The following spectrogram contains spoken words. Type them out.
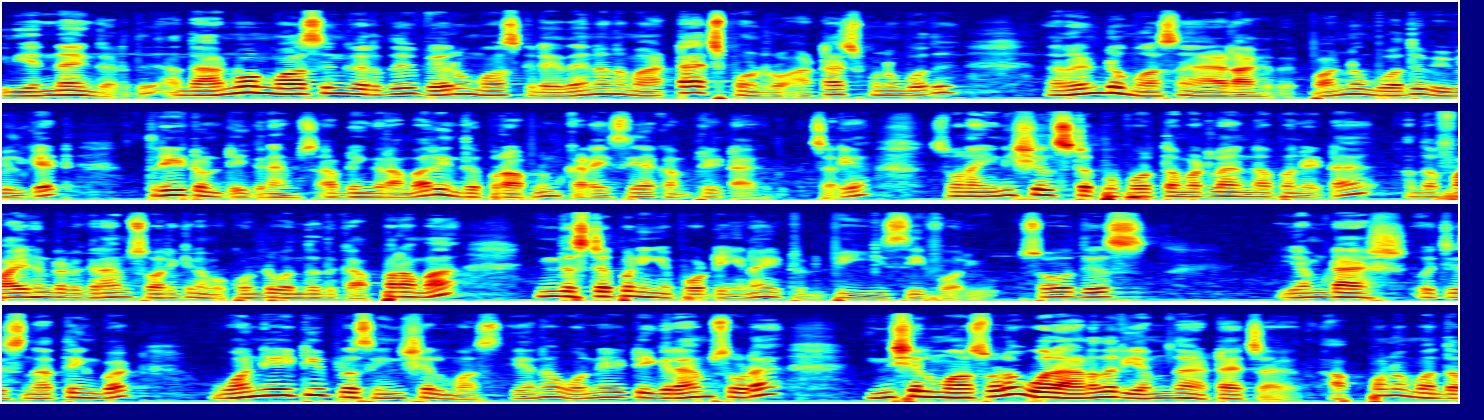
இது என்னங்கிறது. அந்த அன்னோன் மாஸுங்கிறது வெறும் மாஸ் கிடையாது. ஏன்னா நம்ம அட்டாச் பண்ணுறோம் அட்டாச் பண்ணும்போது ரெண்டு மாதம் ஆட் ஆகுது. பண்ணும்போது we will get three twenty grams அப்படிங்கிற மாதிரி இந்த ப்ராப்ளம் கடைசியாக கம்ப்ளீட் ஆகுது. சரியா? ஸோ நான் இனிஷியல் ஸ்டெப்பை பொறுத்த மட்டும் என்ன பண்ணிட்டேன்? அந்த ஃபைவ் ஹண்ட்ரட் கிராம்ஸ் வரைக்கும் நம்ம கொண்டு வந்ததுக்கு அப்புறமா இந்த ஸ்டெப்பை நீங்கள் போட்டிங்கன்னா it will be easy for you so this M dash which is nothing but one eighty plus initial mass ஏன்னா ஒன் எயிட்டி கிராம்ஸோட இனிஷியல் மாஸோட ஒரு அனதர் எம் தான் அட்டாச் ஆகுது. அப்போ நம்ம அந்த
